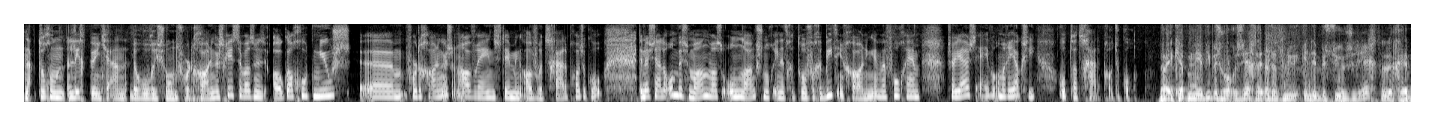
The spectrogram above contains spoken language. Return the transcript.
Nou, toch een lichtpuntje aan de horizon voor de Groningers. Gisteren was het ook al goed nieuws ehm, voor de Groningers. Een overeenstemming over het schadeprotocol. De nationale ombudsman was onlangs nog in het getroffen gebied in Groningen. En we vroegen hem zojuist even om een reactie op dat schadeprotocol. Nou, ik heb meneer Wiebes horen zeggen dat het nu in de bestuursrechtelijke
